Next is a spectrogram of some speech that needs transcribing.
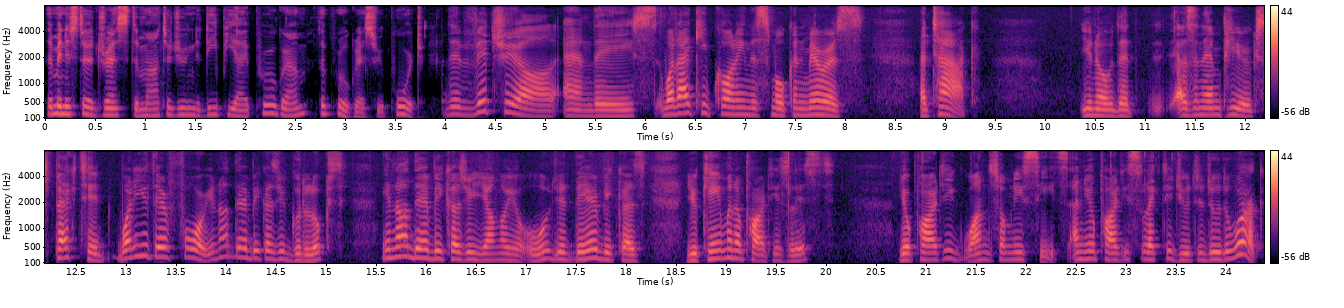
The minister addressed the matter during the DPI program, the Progress Report. The vitriol and the what I keep calling the smoke and mirrors attack you know, that as an MP you're expected, what are you there for? You're not there because you're good looks. You're not there because you're young or you're old. You're there because you came on a party's list, your party won so many seats, and your party selected you to do the work.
